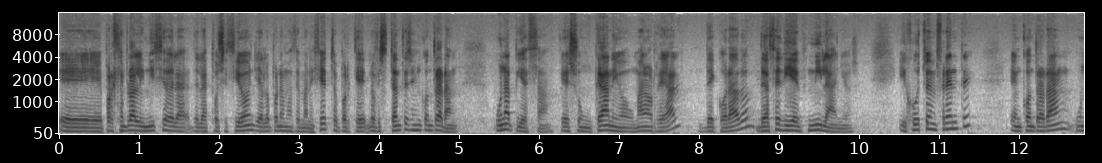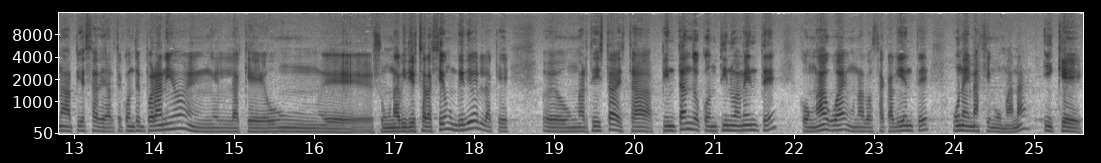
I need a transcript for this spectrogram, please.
Eh, por ejemplo, al inicio de la, de la exposición ya lo ponemos de manifiesto, porque los visitantes encontrarán una pieza que es un cráneo humano real, decorado, de hace 10.000 años. Y justo enfrente encontrarán una pieza de arte contemporáneo en la que un, eh, es una videoinstalación, un vídeo en la que eh, un artista está pintando continuamente con agua en una loza caliente una imagen humana y que,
